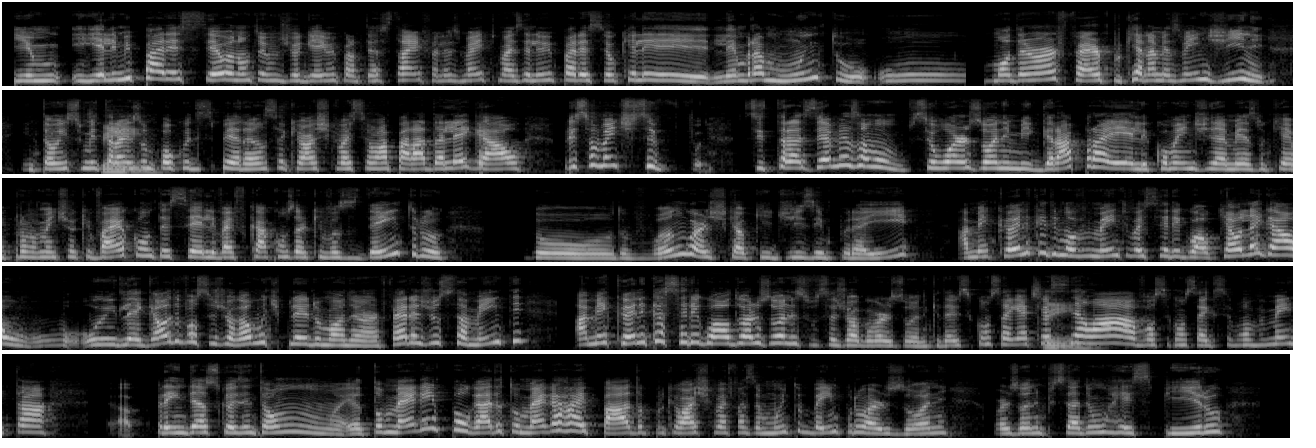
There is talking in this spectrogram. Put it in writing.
E, e, ele me pareceu, eu não tenho um videogame para testar, infelizmente, mas ele me pareceu que ele lembra muito o Modern Warfare, porque é na mesma engine. Então isso me Sim. traz um pouco de esperança que eu acho que vai ser uma parada legal. Principalmente se, se trazer a mesma. Se o Warzone migrar para ele, como a engine é mesmo, que é provavelmente o que vai acontecer, ele vai ficar com os arquivos dentro do, do Vanguard, que é o que dizem por aí. A mecânica de movimento vai ser igual, que é o legal. O, o legal de você jogar o multiplayer do Modern Warfare é justamente a mecânica ser igual ao do Warzone se você joga o Warzone, que daí você consegue lá, você consegue se movimentar, aprender as coisas. Então, eu tô mega empolgada, eu tô mega hypada, porque eu acho que vai fazer muito bem pro Warzone. O Warzone precisa de um respiro.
